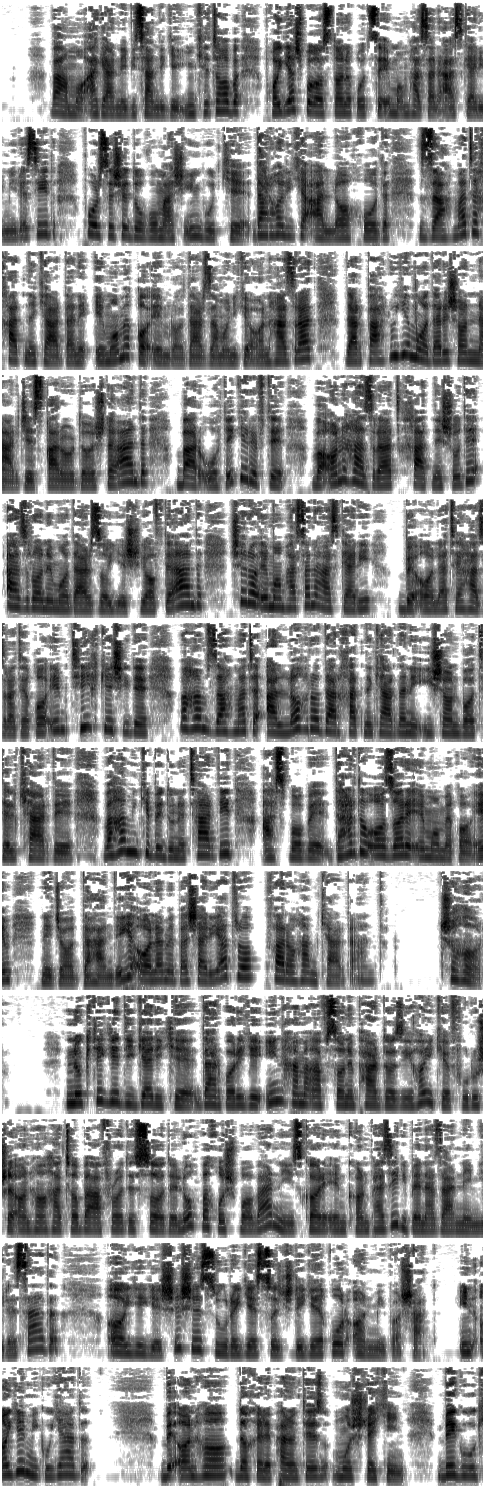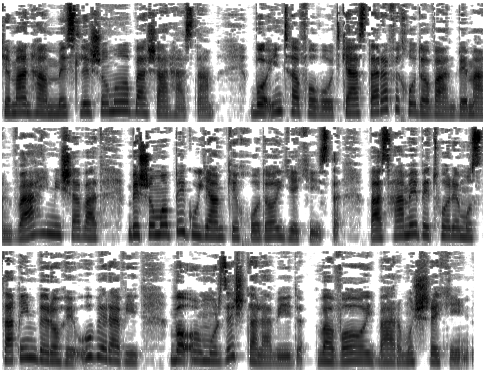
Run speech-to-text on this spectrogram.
و اما اگر نویسنده این کتاب پایش به آستان قدس امام حسن عسکری می رسید پرسش دومش این بود که در حالی که الله خود زحمت ختنه کردن امام قائم را در زمانی که آن حضرت در پهلوی مادرشان نرجس قرار داشته اند بر عهده گرفته و آن حضرت ختنه شده از ران مادر زایش یافته اند چرا امام حسن عسکری به آلت حضرت قائم تیغ کشیده و هم زحمت الله را در ختنه کردن ایشان باطل کرده و همین که بدون تردید اسباب درد و آزار امام قائم نجات دهنده عالم بشریت را فراهم کردند. چهار نکته دیگری که درباره این همه افسانه پردازی هایی که فروش آنها حتی به افراد سادلوه و خوشباور نیز کار امکان پذیری به نظر نمی رسد، آیه شش سوره سجده قرآن می باشد. این آیه می گوید به آنها داخل پرانتز مشرکین. بگو که من هم مثل شما بشر هستم. با این تفاوت که از طرف خداوند به من وحی می شود به شما بگویم که خدا یکیست پس همه به طور مستقیم به راه او بروید و آمرزش طلبید و وای بر مشرکین.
